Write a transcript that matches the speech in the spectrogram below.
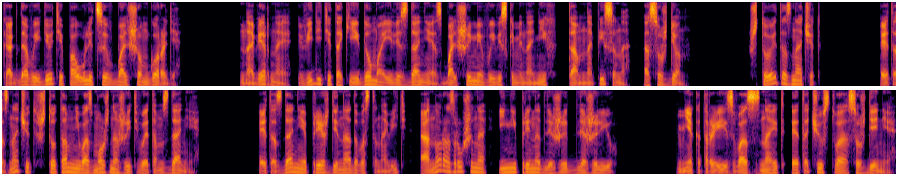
Когда вы идете по улице в большом городе, Наверное, видите такие дома или здания с большими вывесками на них, там написано «осужден». Что это значит? Это значит, что там невозможно жить в этом здании. Это здание прежде надо восстановить, оно разрушено и не принадлежит для жилью. Некоторые из вас знают это чувство осуждения.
